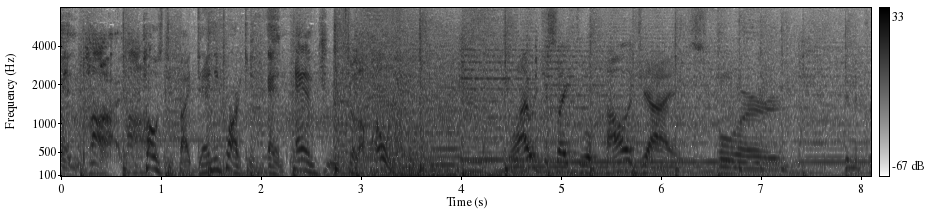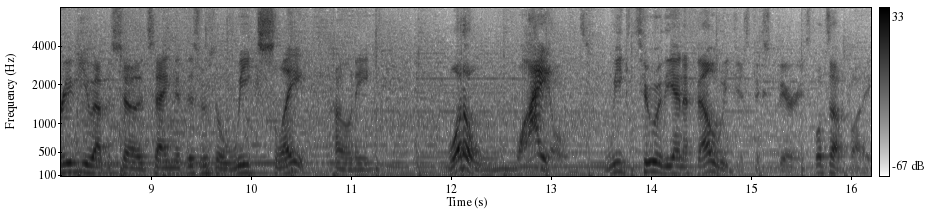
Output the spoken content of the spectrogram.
and Pod, hosted by Danny Parkins and Andrew Fillipponi. Well, I would just like to apologize for in the preview episode saying that this was a weak slate, Pony. What a wild week two of the NFL we just experienced. What's up, buddy?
